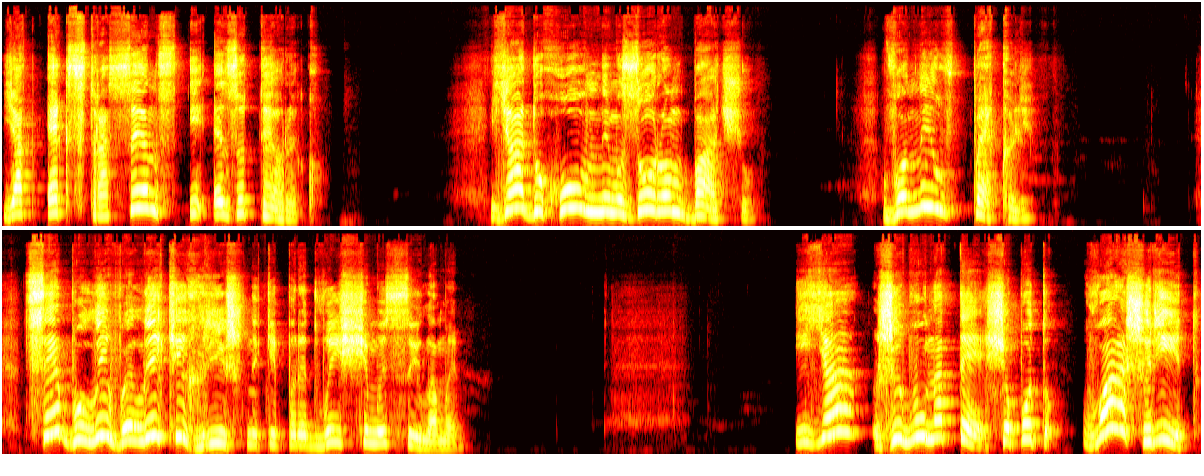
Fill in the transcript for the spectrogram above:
як екстрасенс і езотерик. Я духовним зором бачу, вони в пеклі. Це були великі грішники перед вищими силами. І я живу на те, щоб от ваш рід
